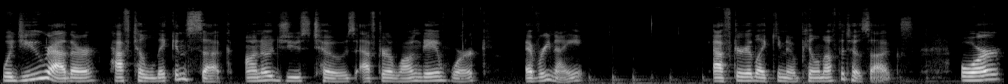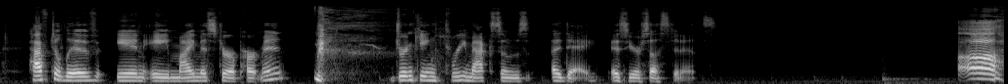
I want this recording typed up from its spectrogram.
would you rather have to lick and suck Ano Ju's toes after a long day of work every night, after, like, you know, peeling off the toe socks, or have to live in a My Mister apartment drinking three Maxims a day as your sustenance? Ugh.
